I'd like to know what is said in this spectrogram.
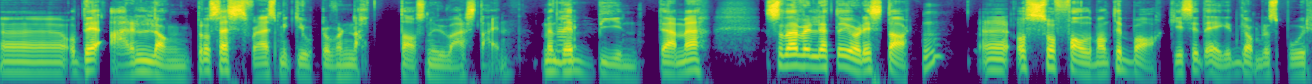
Uh, og det er en lang prosess, for det er liksom ikke gjort over natta å snu hver stein. Men Nei. det begynte jeg med. Så det er veldig lett å gjøre det i starten. Eh, og så faller man tilbake i sitt eget gamle spor.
